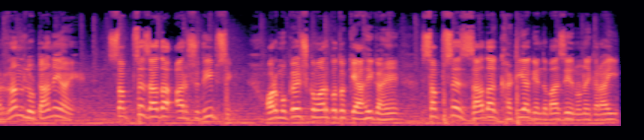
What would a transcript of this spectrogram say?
रन लुटाने आए हैं। सबसे ज़्यादा अर्शदीप सिंह और मुकेश कुमार को तो क्या ही कहें, सबसे ज़्यादा घटिया गेंदबाजी इन्होंने कराई।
